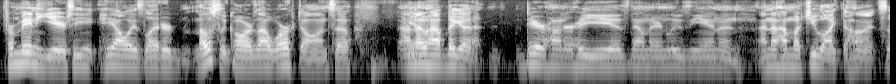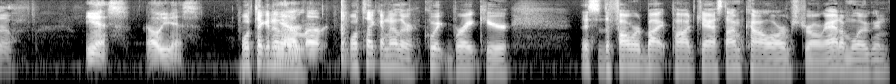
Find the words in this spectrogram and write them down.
for many years. He he always lettered most of the cars I worked on, so I Yeah. know how big a deer hunter he is down there in Louisiana, and I know how much you like to hunt. So Yes. Oh yes. we'll take Yeah, I another love it. We'll take another quick break here. This is the Forward Bite Podcast. I'm Kyle Armstrong, Adam Logan,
